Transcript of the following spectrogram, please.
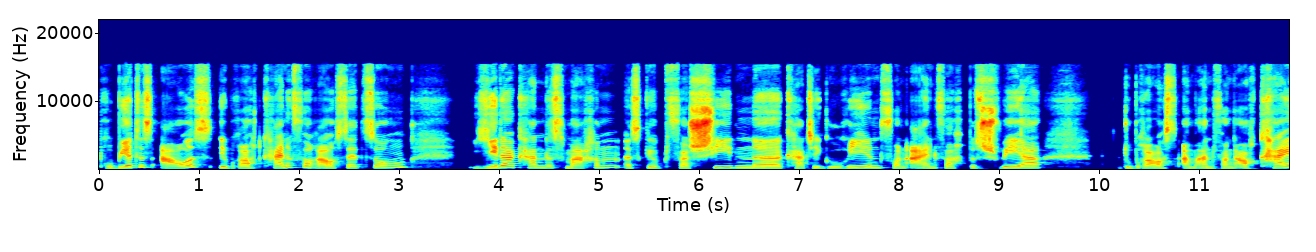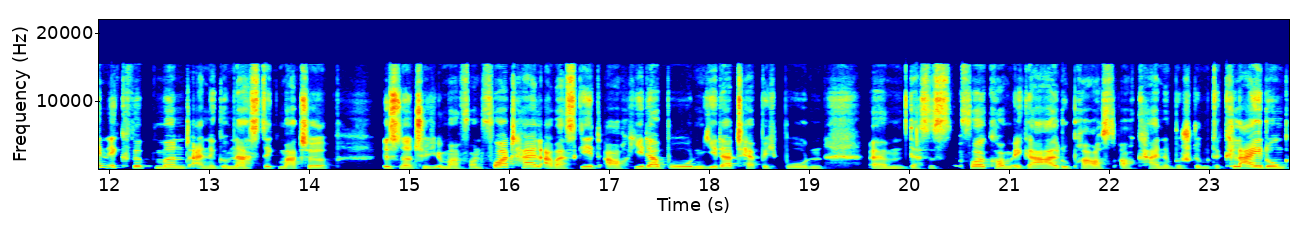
probiert es aus. Ihr braucht keine Voraussetzungen. Jeder kann das machen. Es gibt verschiedene Kategorien von einfach bis schwer. Du brauchst am Anfang auch kein Equipment, eine Gymnastikmatte. Ist natürlich immer von Vorteil, aber es geht auch jeder Boden, jeder Teppichboden. Ähm, das ist vollkommen egal. Du brauchst auch keine bestimmte Kleidung,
